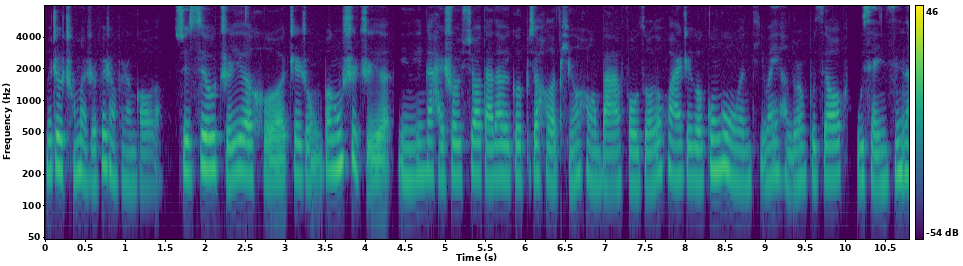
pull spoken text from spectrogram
为这个成本是非常非常高的。所以自由职业和这种办公室职业，嗯，应该还是需要达到一个比较好的平衡吧。否则的话，这个公共问题，万一很多人不交五险一金呢？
